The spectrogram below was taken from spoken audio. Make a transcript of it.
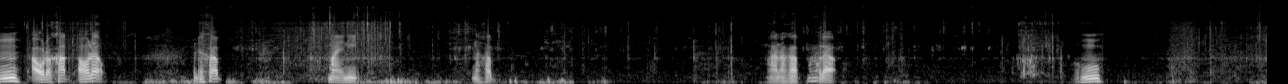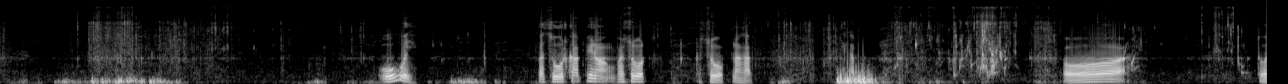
อืมเอาละครับ เอาแล้วนะครับไม่นี่นะครับ มาแล้วครับมาแล้วอืมโอ้ยประสูตรครับพี่น้องประสูตรประสูตรนะครับครับ โอ้ตัว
